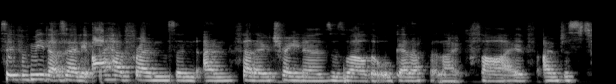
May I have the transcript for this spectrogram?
So for me, that's early. I have friends and and fellow trainers as well that will get up at like five. I'm just,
